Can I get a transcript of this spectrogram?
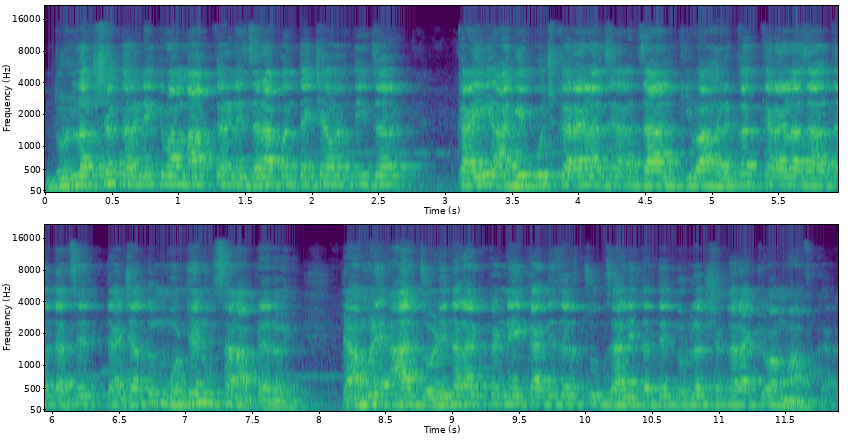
दुर्लक्ष करणे किंवा माफ करणे. जर आपण त्याच्यावरती जर काही आगेकूच करायला जाल किंवा हरकत करायला जाल तर त्याचे त्याच्यातून मोठे नुकसान आपल्याला होईल. त्यामुळे आज जोडीदाराकडनं एखादी जर चूक झाली तर ते दुर्लक्ष करा किंवा माफ करा.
